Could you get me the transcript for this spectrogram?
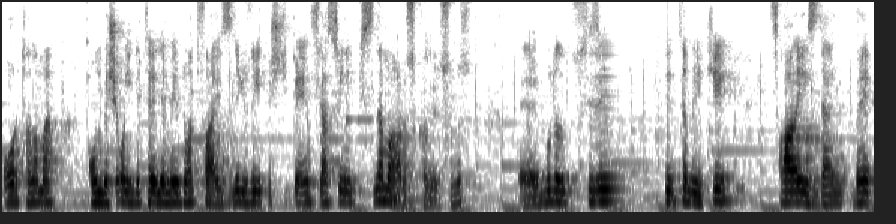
ortalama 15-17 TL mevduat faiziyle %70'lik bir enflasyon etkisine maruz kalıyorsunuz. Bu da sizi tabii ki faizden ve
